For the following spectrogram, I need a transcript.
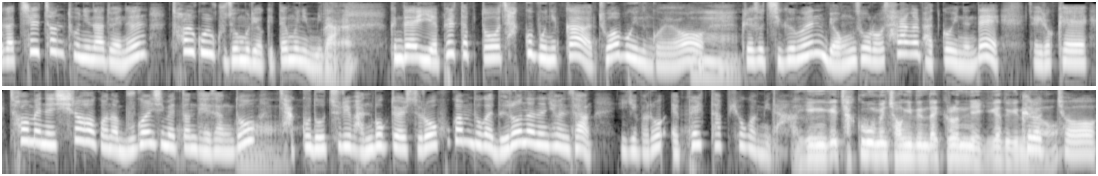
가 7,000톤이나 되는 철골 구조물이었기 때문입니다. 네. 근데 이 에펠탑도 자꾸 보니까 좋아 보이는 거예요. 음. 그래서 지금은 명소로 사랑을 받고 있는데 자 이렇게 처음에는 싫어하거나 무관심했던 대상도 어. 자꾸 노출이 반복될수록 호감도가 늘어나는 현상 이게 바로 에펠탑 효과입니다. 아, 이게, 이게 자꾸 보면 정이 든다 그런 얘기가 되겠네요. 그렇죠.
